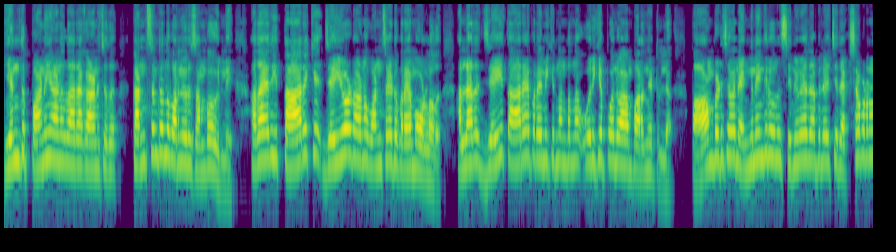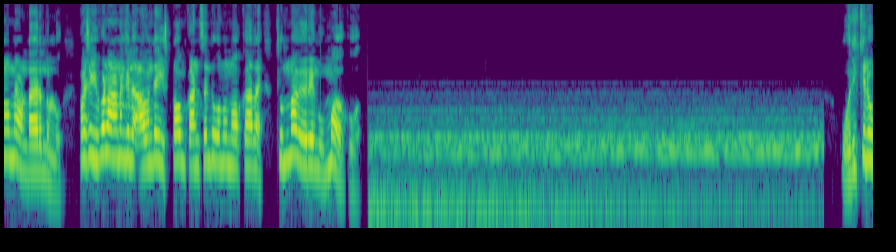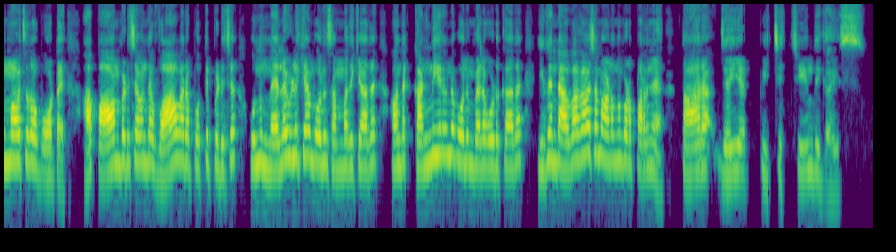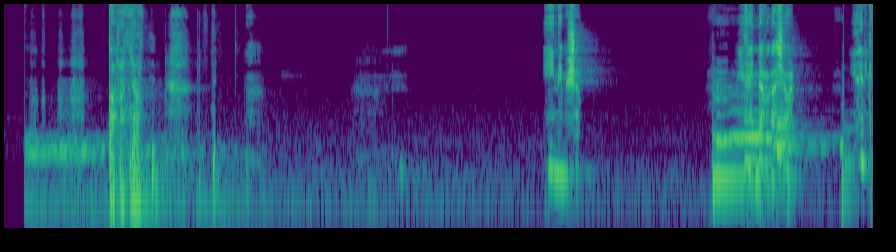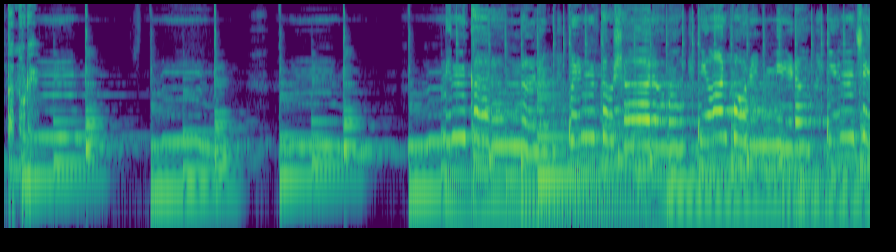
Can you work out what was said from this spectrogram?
എന്ത് പണിയാണ് താര കാണിച്ചത്? കൺസെന്റ് എന്ന് പറഞ്ഞൊരു സംഭവമില്ലേ? അതായത് ഈ താരയ്ക്ക് ജയോടാണ് വൺ സൈഡ് പ്രേമം ഉള്ളത്. അല്ലാതെ ജയ് താരയെ പ്രേമിക്കുന്നുണ്ടെന്ന് ഒരിക്കൽ പോലും അവൻ പറഞ്ഞിട്ടില്ല. പാവം പിടിച്ചവൻ എങ്ങനെയെങ്കിലും ഒന്ന് സിനിമയിൽ അഭിനയിച്ച് രക്ഷപ്പെടണമെന്നേ ഉണ്ടായിരുന്നുള്ളൂ. പക്ഷേ ഇവളാണെങ്കിൽ അവന്റെ ഇഷ്ടവും കൺസെന്റും ഒന്നും നോക്കാതെ ചുമ്മാ കയറിയെങ്കിൽ ഉമ്മ വെക്കുക. ഒരിക്കലും ഉമ്മ വെച്ചതോ പോട്ടെ. ആ പാവം പിടിച്ചവന്റെ വാ വരെ പൊത്തിപ്പിടിച്ച് ഒന്ന് നിലവിളിക്കാൻ പോലും സമ്മതിക്കാതെ അവന്റെ കണ്ണീരിന് പോലും വില കൊടുക്കാതെ ഇതെന്റെ അവകാശമാണെന്നും കൂടെ പറഞ്ഞ് താര ജയ്യെ പിച്ച് ചീന്തി ഗൈസ് ഈ നിമിഷം ഇതെന്റെ അവകാശമാണ്. ഇതെനിക്ക് തന്നൂടെ. നീ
